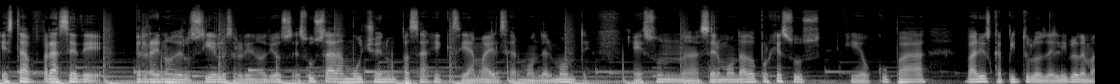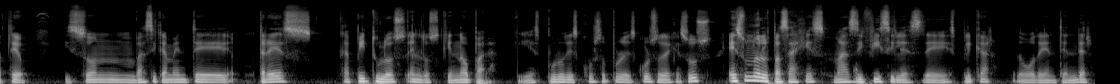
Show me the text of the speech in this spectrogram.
Esta frase de el reino de los cielos, el reino de Dios, es usada mucho en un pasaje que se llama el Sermón del Monte. Es un uh, sermón dado por Jesús que ocupa varios capítulos del libro de Mateo y son básicamente tres capítulos en los que no para y es puro discurso, puro discurso de Jesús, es uno de los pasajes más difíciles de explicar o de entender.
